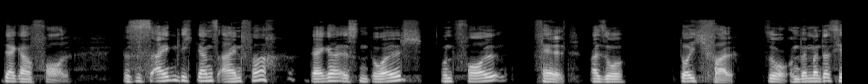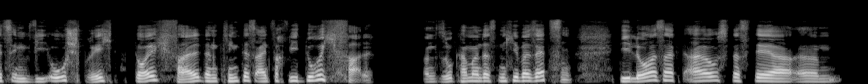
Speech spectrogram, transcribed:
Daggerfall. Das ist eigentlich ganz einfach. Dagger ist ein Dolch und Fall fällt, also Durchfall. So, und wenn man das jetzt im VO spricht, Durchfall, dann klingt das einfach wie Durchfall. Und so kann man das nicht übersetzen. Die Lore sagt aus, dass der ähm,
